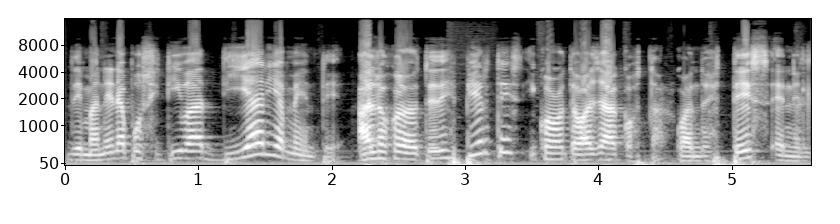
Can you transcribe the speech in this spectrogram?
de manera positiva diariamente. Hazlo cuando te despiertes y cuando te vayas a acostar. Cuando estés en, el,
